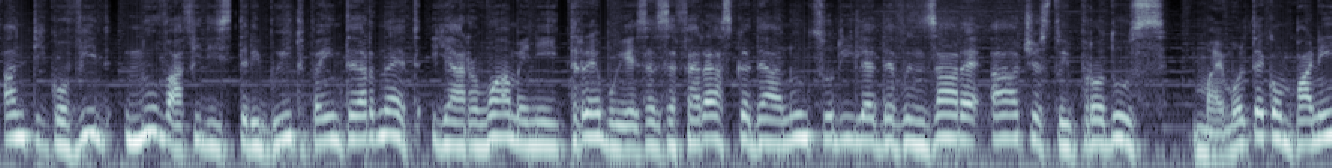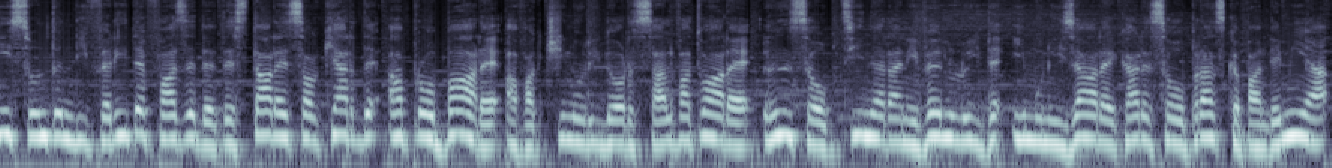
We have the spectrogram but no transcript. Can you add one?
anticovid nu va fi distribuit pe internet, iar oamenii trebuie să se ferească de anunțurile de vânzare a acestui produs. Mai multe companii sunt în diferite faze de testare sau chiar de aprobare a vaccinurilor salvatoare, însă obținerea nivelului de imunizare care să oprească pandemia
